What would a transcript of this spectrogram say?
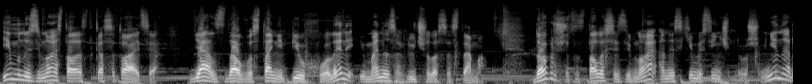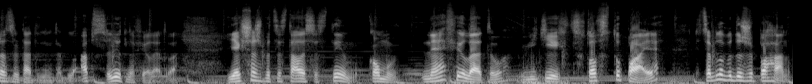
іменно зі мною сталася така ситуація. Я здав в останні півхвилини і в мене заглючила система. Добре, що це сталося зі мною, а не з кимось іншим, тому що мені на результати не було абсолютно фіолетово. Якщо ж би це сталося з тим, кому не фіолетово, в який хто вступає, то це було б дуже погано.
